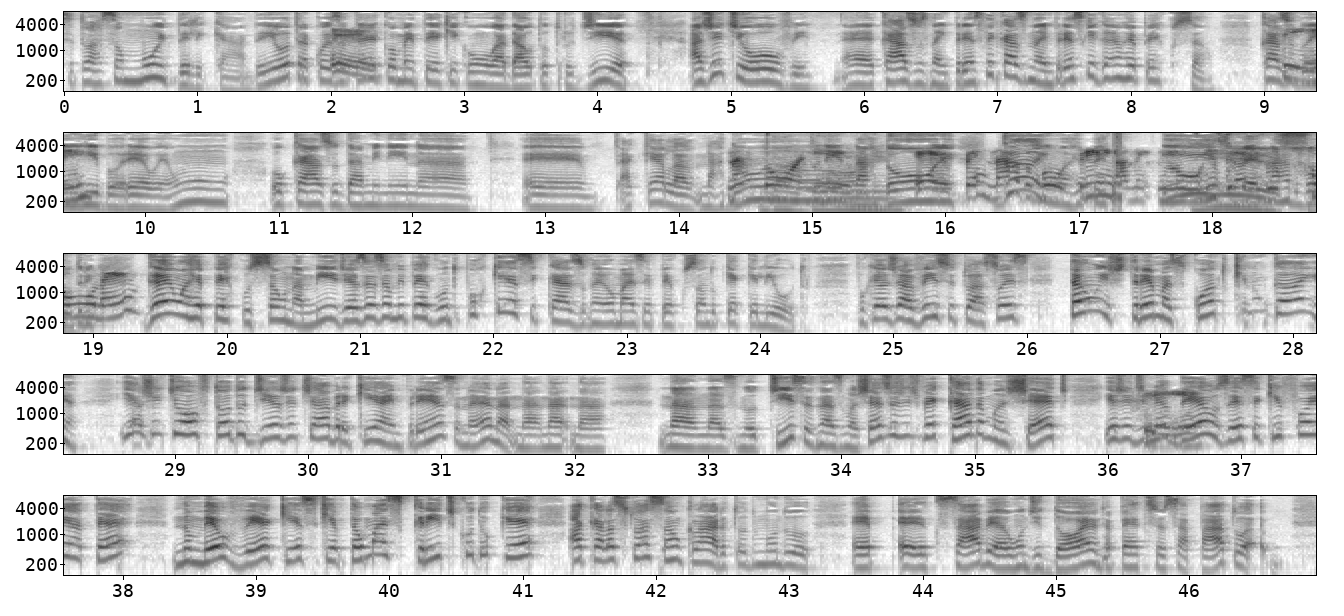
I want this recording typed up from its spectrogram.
Situação muito delicada. E outra coisa, é. até comentei aqui com o Adalto outro dia, a gente ouve é, casos na imprensa, tem casos na imprensa que ganham repercussão. O caso Sim. do Henri Borel é um, o caso da menina é, aquela Nardone, Nardone, Nardone é, Bernardo Boldrin, no Rio Sul, né? Ganha uma repercussão na mídia, às vezes eu me pergunto por que esse caso ganhou mais repercussão do que aquele outro. Porque eu já vi situações tão extremas quanto que não ganha. E a gente ouve todo dia, a gente abre aqui a imprensa, né? Na, na, na, na nas notícias, nas manchetes, a gente vê cada manchete e a gente diz, meu Deus, esse aqui foi até, no meu ver, aqui, esse aqui é tão mais crítico do que aquela situação. Claro, todo mundo é, é, sabe aonde dói, onde aperta seu sapato,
